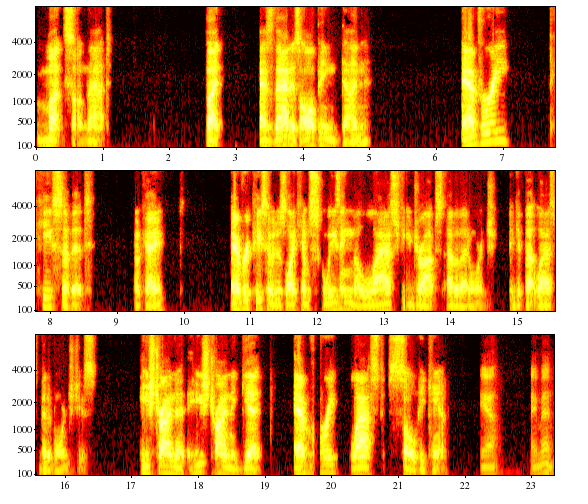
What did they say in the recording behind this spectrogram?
months on that. But as that is all being done, every piece of it, okay, every piece of it is like him squeezing the last few drops out of that orange to get that last bit of orange juice. He's trying to, he's trying to get every last soul he can. Yeah. Amen.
